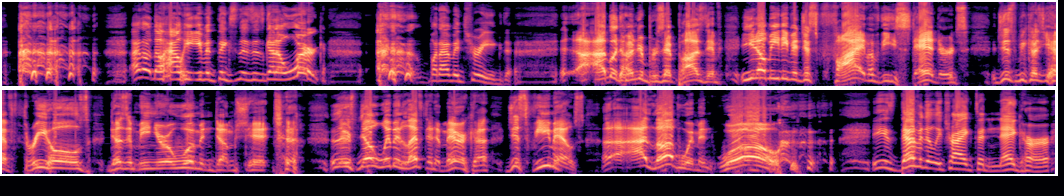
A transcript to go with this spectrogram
I don't know how he even thinks this is gonna work. but I'm intrigued. I'm 100% positive you don't meet even just five of these standards. Just because you have three holes doesn't mean you're a woman, dumb shit. There's no women left in America, just females. I love women. Whoa! he is definitely trying to neg her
